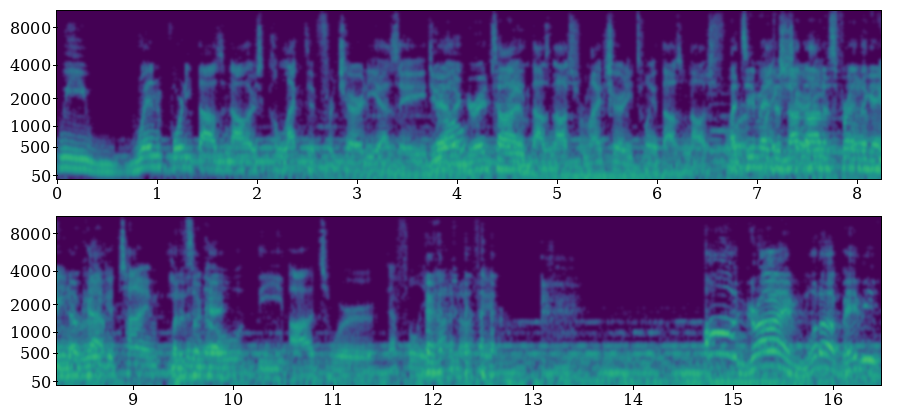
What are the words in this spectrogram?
We win $40,000 collective for charity as a duo. had a great time. $28,000 for my charity, $20,000 for My teammate Mike's did not know how charity. to sprint the game, being no a really good time, But even it's okay. though the odds were definitely not in our favor. Oh, Grime, what up, baby?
